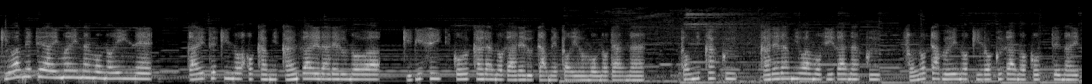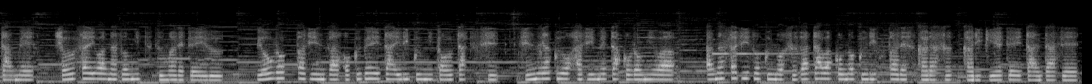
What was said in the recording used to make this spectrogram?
極めて曖昧なものいいね。外敵の他に考えられるのは、厳しい気候から逃れるためというものだな。とにかく、彼らには文字がなく、その類の記録が残ってないため、詳細は謎に包まれている。ヨーロッパ人が北米大陸に到達し、侵略を始めた頃には、アナサジ族の姿はこのクリフパレスからすっかり消えていたんだぜ。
